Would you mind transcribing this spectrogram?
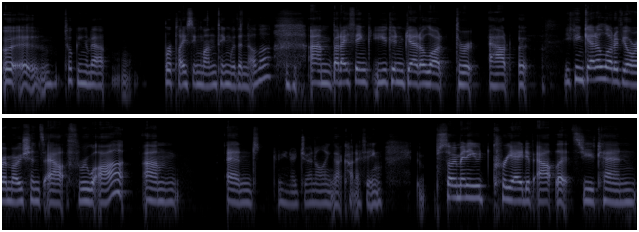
Uh, uh, talking about replacing one thing with another. Um, but I think you can get a lot throughout. Uh, you can get a lot of your emotions out through art um, and you know journaling that kind of thing. So many creative outlets you can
